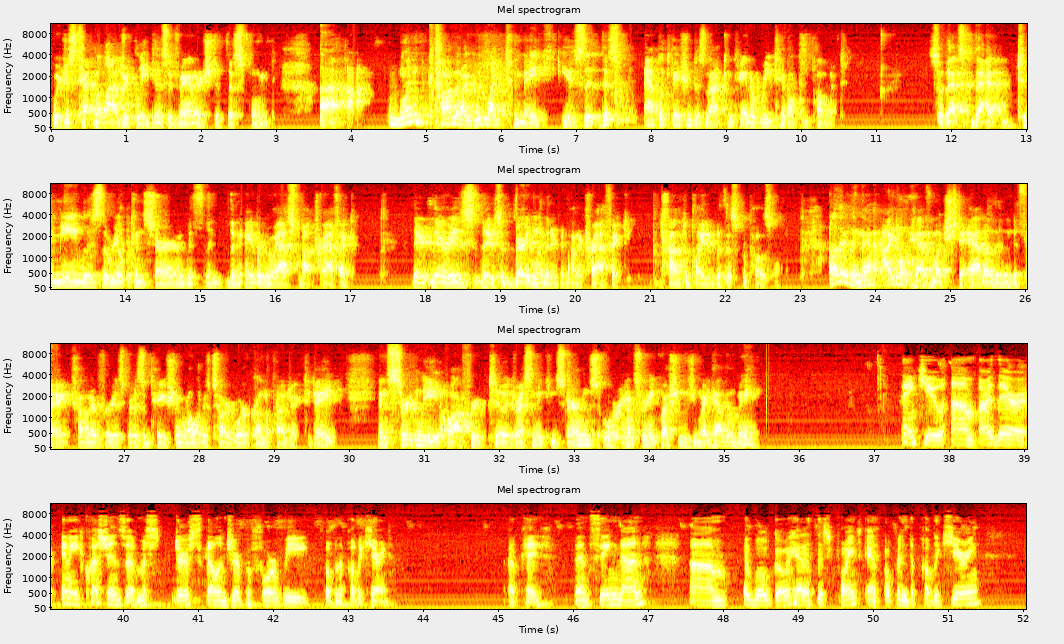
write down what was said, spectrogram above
we're just technologically disadvantaged at this point. Uh, one comment I would like to make is that this application does not contain a retail component. So that's that to me was the real concern with the, the neighbor who asked about traffic. There, there is there's a very limited amount of traffic contemplated with this proposal. Other than that, I don't have much to add other than to thank Connor for his presentation and all of his hard work on the project to date, and certainly offer to address any concerns or answer any questions you might have of me. Thank you. Um, are there any questions of Mr. Skellinger before we open the public hearing? Okay, then seeing none, um, I will go ahead at this point and open the public hearing.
